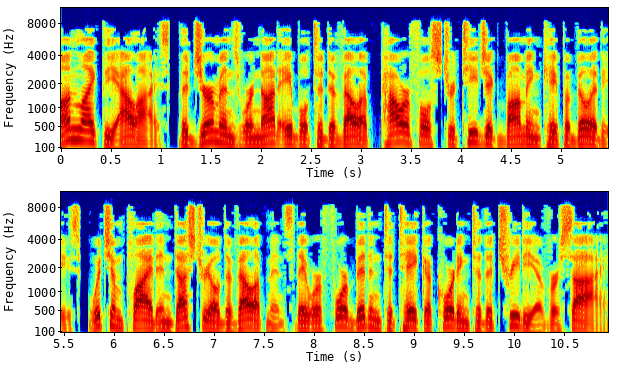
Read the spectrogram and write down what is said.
Unlike the Allies, the Germans were not able to develop powerful strategic bombing capabilities, which implied industrial developments they were forbidden to take according to the Treaty of Versailles.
